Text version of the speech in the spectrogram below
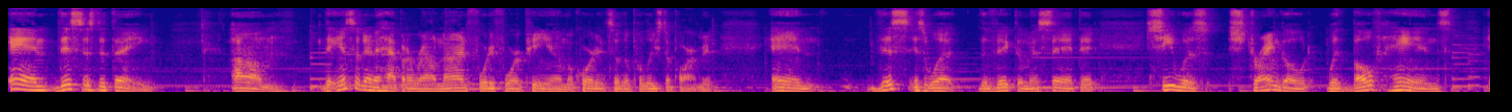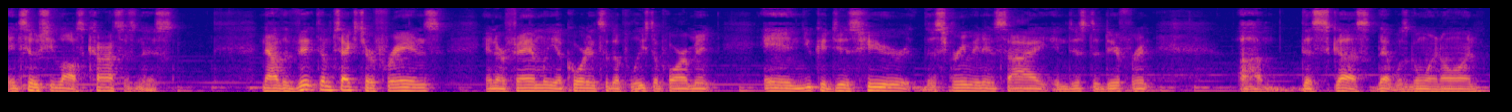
and this is the thing. Um, the incident happened around 9:44 p.m. according to the police department, and this is what the victim has said that she was strangled with both hands until she lost consciousness. Now, the victim texted her friends and her family, according to the police department, and you could just hear the screaming inside and just the different um, disgust that was going on.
